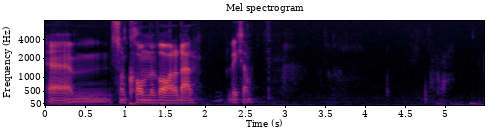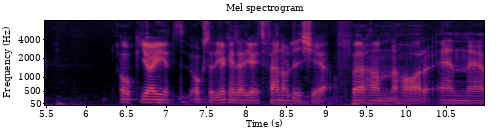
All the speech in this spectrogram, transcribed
eh, som kommer vara där liksom. Och jag är ett, också, jag kan säga att jag är ett fan av Lichie för han har en eh,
